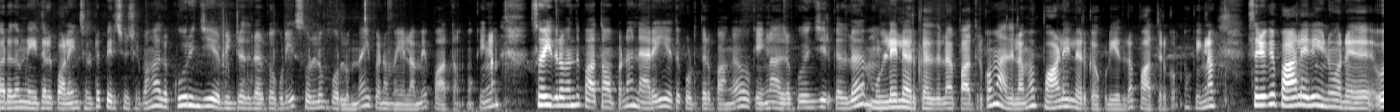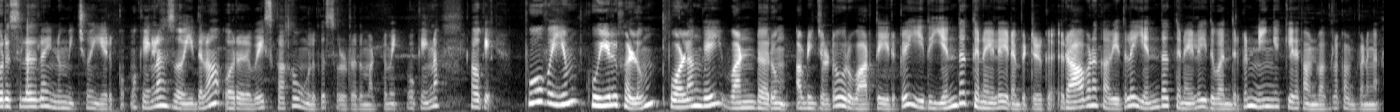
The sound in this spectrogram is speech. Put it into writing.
மருதம் நெய்தல் பாலைன்னு சொல்லிட்டு பிரித்து வச்சுருப்பாங்க. அதில் குறிஞ்சி அப்படின்றதுல இருக்கக்கூடிய சொல்லும் பொருளும் தான் இப்போ நம்ம எல்லாமே பார்த்தோம். ஓகேங்களா? ஸோ இதில் வந்து பார்த்தோம் அப்படின்னா நிறைய இது கொடுத்துருப்பாங்க. ஓகேங்களா? அதில் குறிஞ்சி இருக்கிறதுல முல்லையில் இருக்கிறதுல பார்த்துருக்கோம். அது இல்லாமல் பாலையில் இருக்கக்கூடியதில் பார்த்துருக்கோம். ஓகேங்களா? சரி ஓகே. பாலை பாலையில இன்னும் ஒரு ஒரு சிலதெலாம் இன்னும் மிச்சம் இருக்கும். ஓகேங்களா? ஸோ இதெல்லாம் ஒரு வயசுக்காக உங்களுக்கு சொல்கிறது மட்டுமே. ஓகேங்களா? ஓகே பூவையும் குயில்களும் பொலங்கை வண்டரும் அப்படின்னு சொல்லிட்டு ஒரு வார்த்தை இருக்குது இது எந்த திணையில் இடம்பெற்றிருக்கு? ராவண காவியத்தில் எந்த திணையில் இது வந்திருக்குன்னு நீங்கள் கீழே கமெண்ட் பாக்ஸில் கமெண்ட் பண்ணுங்கள்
